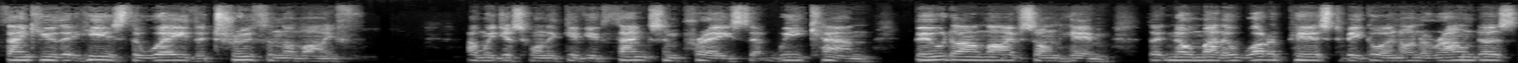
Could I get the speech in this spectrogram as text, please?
Thank you that He is the way, the truth, and the life. And we just want to give you thanks and praise that we can build our lives on Him, that no matter what appears to be going on around us,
